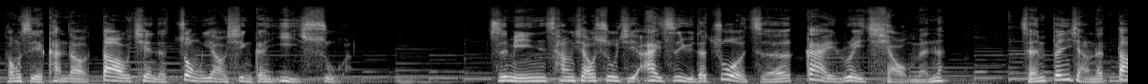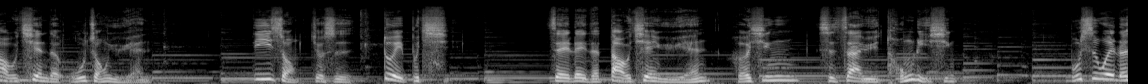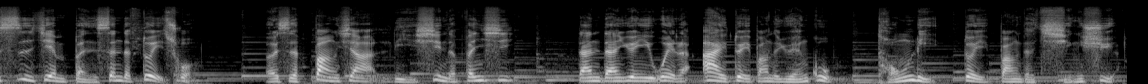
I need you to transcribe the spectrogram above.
同时也看到道歉的重要性跟艺术啊。知名畅销书籍《爱之语》的作者盖瑞巧门呢，曾分享了道歉的五种语言。第一种就是对不起，这一类的道歉语言核心是在于同理心。不是为了事件本身的对错，而是放下理性的分析，单单愿意为了爱对方的缘故，同理对方的情绪。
